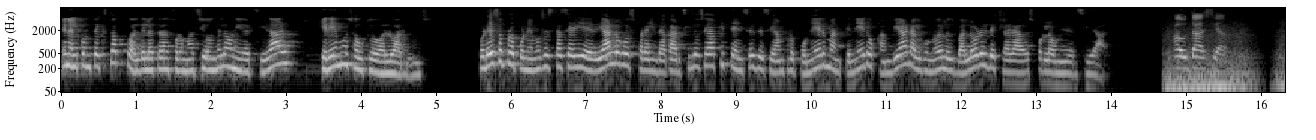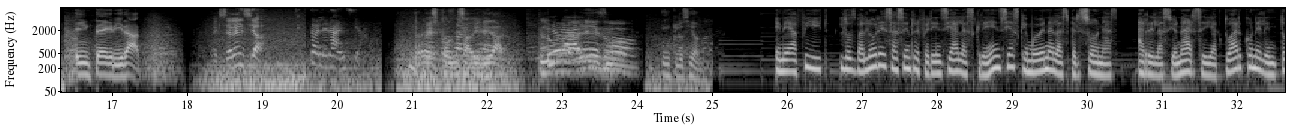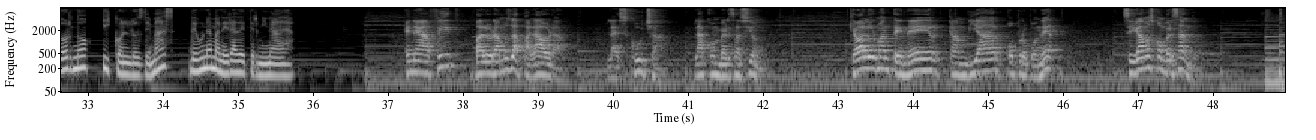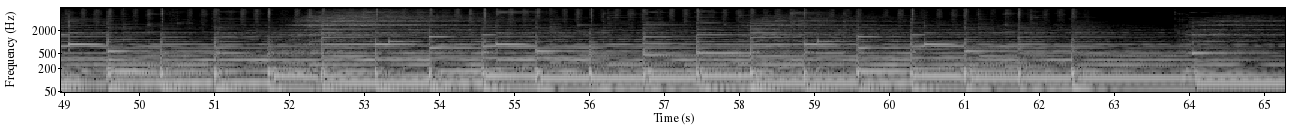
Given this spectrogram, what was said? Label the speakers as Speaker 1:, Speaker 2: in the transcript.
Speaker 1: En el contexto actual de la transformación de la universidad, queremos autoevaluarnos. Por eso proponemos esta serie de diálogos para indagar si los eafitenses desean proponer, mantener o cambiar alguno de los valores declarados por la universidad.
Speaker 2: Audacia.
Speaker 3: Integridad.
Speaker 4: Excelencia.
Speaker 5: Tolerancia.
Speaker 6: Responsabilidad.
Speaker 7: Pluralismo.
Speaker 8: Inclusión.
Speaker 9: En EAFIT, los valores hacen referencia a las creencias que mueven a las personas a relacionarse y actuar con el entorno y con los demás de una manera determinada.
Speaker 10: En EAFIT valoramos la palabra, la escucha, la conversación. ¿Qué valor mantener, cambiar o proponer? Sigamos conversando.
